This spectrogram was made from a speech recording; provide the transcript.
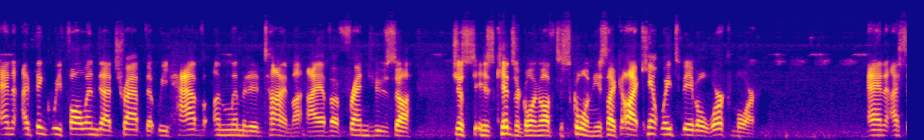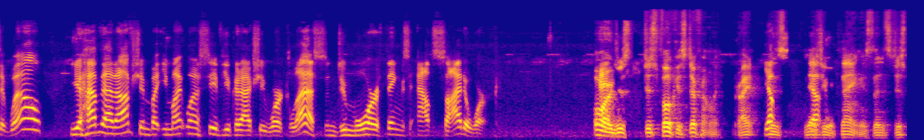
And I think we fall into that trap that we have unlimited time. I, have a friend who's uh, just his kids are going off to school, and he's like, oh, I can't wait to be able to work more. And I said, well, you have that option, but you might want to see if you could actually work less and do more things outside of work. Or and, just just focus differently, right? Yep. As, yep. as you were saying, is that it's just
